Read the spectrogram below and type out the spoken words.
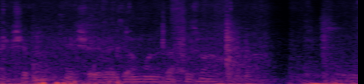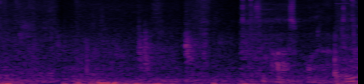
Make sure, make sure everybody's on one is up as well. It's impossible, isn't it?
